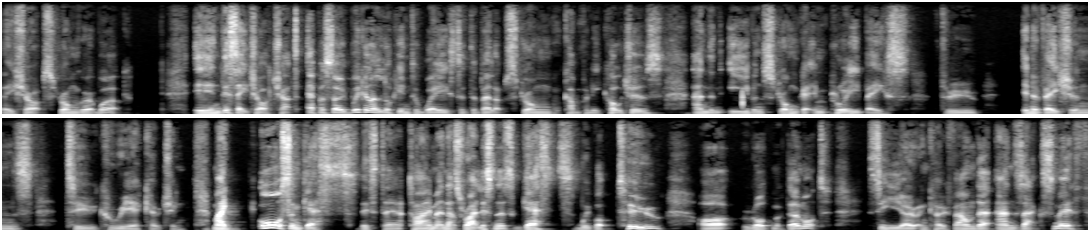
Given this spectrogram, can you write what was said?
they show up stronger at work. In this HR Chat episode, we're going to look into ways to develop strong company cultures and an even stronger employee base through innovations to career coaching. My awesome guests this time, and that's right, listeners, guests, we've got two, are Rod McDermott, CEO and co-founder, and Zach Smith,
